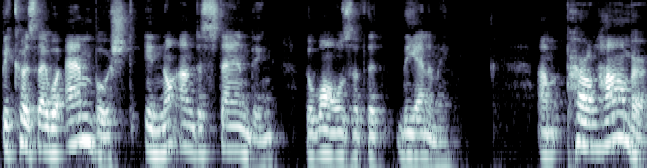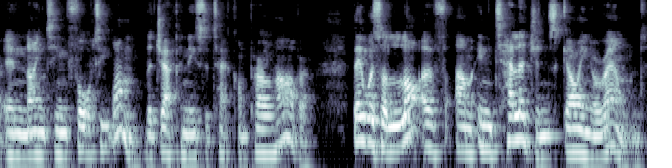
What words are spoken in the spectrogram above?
because they were ambushed in not understanding the walls of the, the enemy. Um, Pearl Harbor in 1941, the Japanese attack on Pearl Harbor, there was a lot of um, intelligence going around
